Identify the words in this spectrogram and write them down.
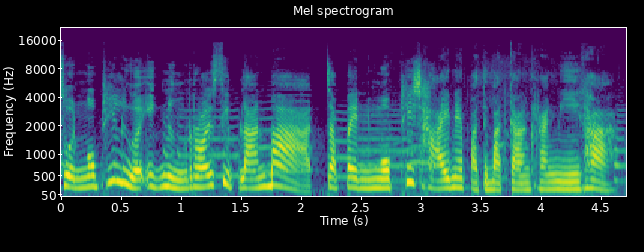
ส่วนงบที่เหลืออีก 110 ล้านบาท จะเป็นงบที่ใช้ในปฏิบัติการครั้งนี้ค่ะ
